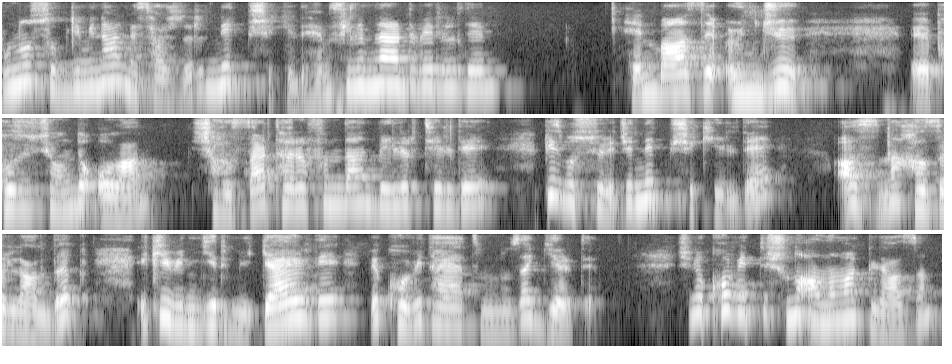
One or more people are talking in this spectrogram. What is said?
Bunun subliminal mesajları net bir şekilde hem filmlerde verildi hem bazı öncü e, pozisyonda olan şahıslar tarafından belirtildi. Biz bu süreci net bir şekilde aslında hazırlandık. 2020 geldi ve Covid hayatımıza girdi. Şimdi Covid'de şunu anlamak lazım.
